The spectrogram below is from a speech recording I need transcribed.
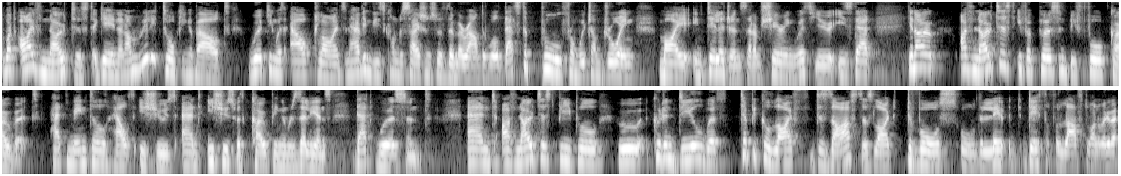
what I've noticed again, and I'm really talking about working with our clients and having these conversations with them around the world. That's the pool from which I'm drawing my intelligence that I'm sharing with you is that, you know, I've noticed if a person before COVID had mental health issues and issues with coping and resilience, that worsened. And I've noticed people who couldn't deal with typical life disasters like divorce or the le- death of a loved one or whatever.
